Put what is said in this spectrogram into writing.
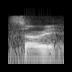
Sorry.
